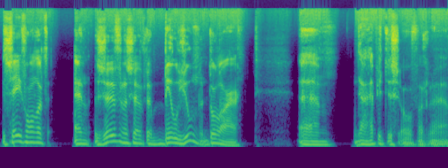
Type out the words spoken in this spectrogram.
777 biljoen dollar. Ehm, daar heb je het dus over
